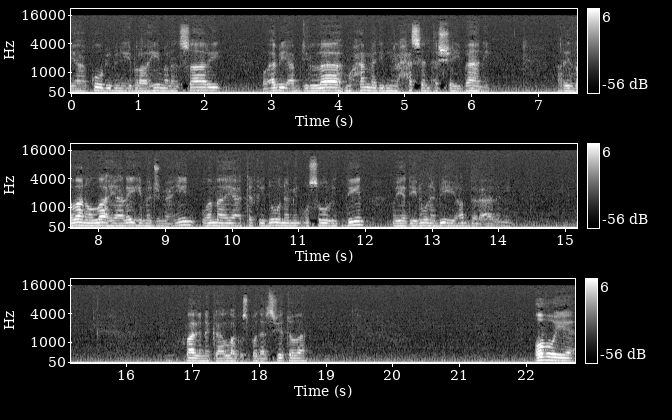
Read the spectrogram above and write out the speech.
يعقوب بن إبراهيم الأنصاري وأبي عبد الله محمد بن الحسن الشيباني رضوان الله عليهم أجمعين وما يعتقدون من أصول الدين ويدينون به رب العالمين Hvala neka Allah, gospodar svjetova. Ovo je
